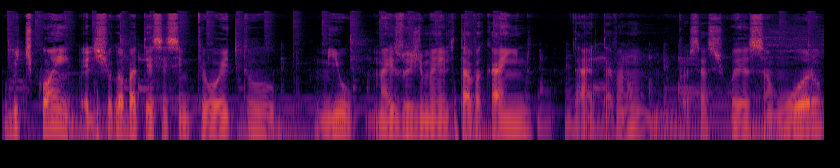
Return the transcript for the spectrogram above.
O Bitcoin ele chegou a bater 68 mil, mas hoje de manhã ele estava caindo, tá? Ele estava num processo de correção. O ouro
